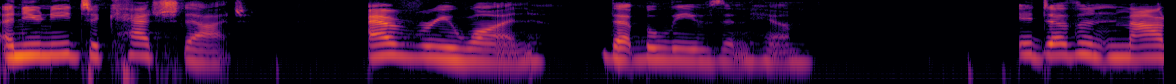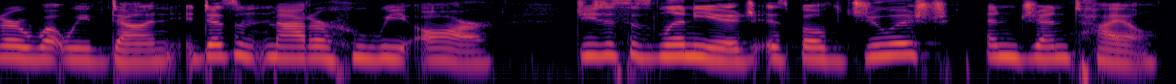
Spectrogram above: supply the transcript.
And you need to catch that. Everyone that believes in him. It doesn't matter what we've done, it doesn't matter who we are. Jesus' lineage is both Jewish and Gentile.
